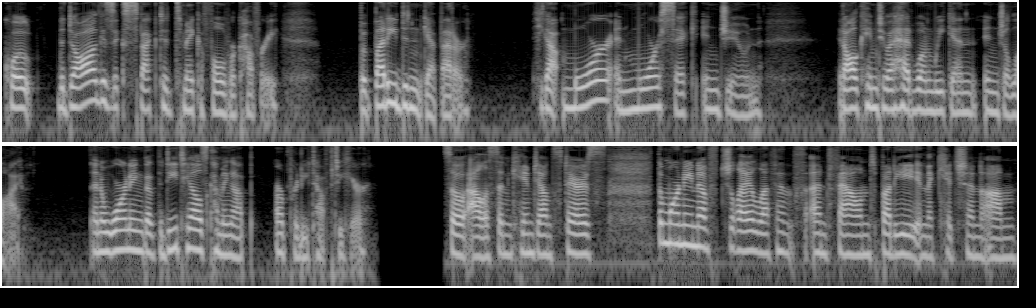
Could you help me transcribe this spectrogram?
quote, the dog is expected to make a full recovery. But Buddy didn't get better. He got more and more sick in June. It all came to a head one weekend in July and a warning that the details coming up are pretty tough to hear. So Allison came downstairs the morning of July 11th and found Buddy in the kitchen um,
